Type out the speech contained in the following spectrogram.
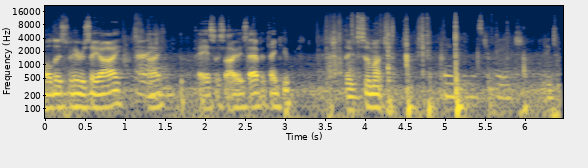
All those in favor say aye. Aye. Passes, ayes have it. Thank you. Thanks so much. Thank you, Mr. Page. Thank you.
